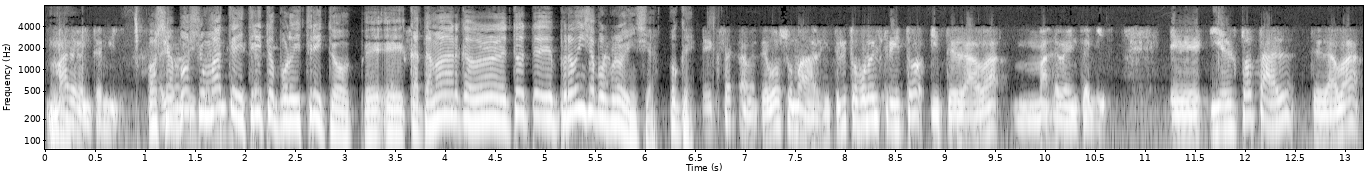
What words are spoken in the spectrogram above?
más de 20.000. O sea, vos sumaste distrito por distrito, eh, eh, Catamarca, provincia por provincia. Ok. Exactamente, vos sumabas distrito por distrito y te daba más de 20.000. Eh, y el total te daba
